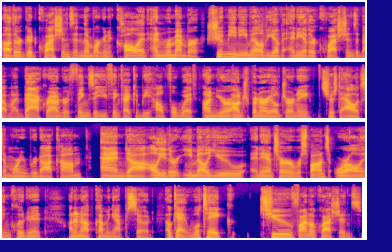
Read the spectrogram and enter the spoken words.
other good questions and then we're going to call it. And remember, shoot me an email if you have any other questions about my background or things that you think I could be helpful with on your entrepreneurial journey. It's just alex at morningbrew.com. And uh, I'll either email you an answer or response or I'll include it on an upcoming episode. Okay, we'll take two final questions.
